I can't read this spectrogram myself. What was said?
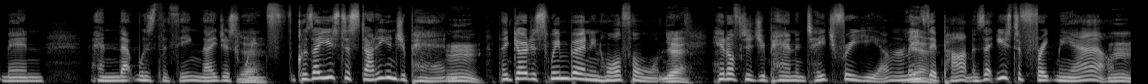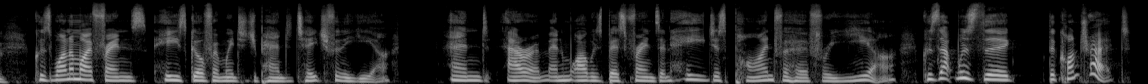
men. And that was the thing. They just Yeah. went because they used to study in Japan. Mm. They'd go to Swinburne in Hawthorn, Yeah. head off to Japan and teach for a year and leave Yeah. their partners. That used to freak me out mm. because one of my friends, his girlfriend went to Japan to teach for the year, and Aram and I was best friends, and he just pined for her for a year because that was the the contract.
